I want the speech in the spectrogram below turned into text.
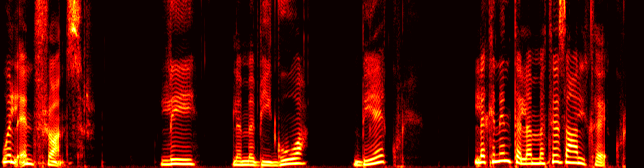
والإنفلونسر. ليه؟ لما بيجوع بياكل لكن أنت لما تزعل تاكل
